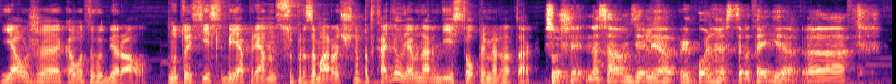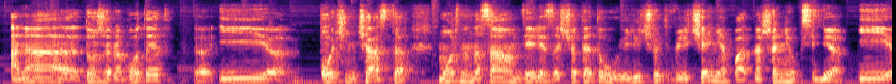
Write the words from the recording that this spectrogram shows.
я уже кого-то выбирал. Ну, то есть, если бы я прям супер замороченно подходил, я бы, наверное, действовал примерно так. Слушай, на самом деле прикольная стратегия. Э, Она тоже работает. И очень часто можно на самом деле за счет этого увеличивать влечение по отношению к себе. И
